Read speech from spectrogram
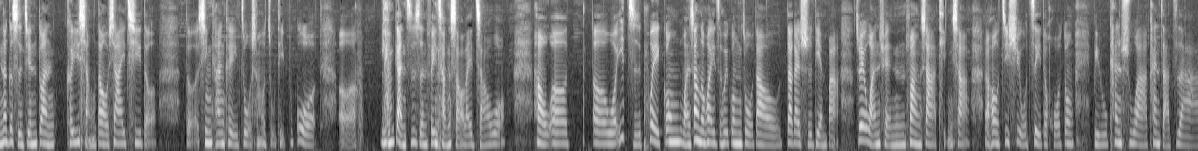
那个时间段可以想到下一期的的新刊可以做什么主题。不过，呃，灵感之神非常少来找我。好，呃。呃，我一直会工，晚上的话一直会工作到大概十点吧，就会完全放下、停下，然后继续我自己的活动，比如看书啊、看杂志啊、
